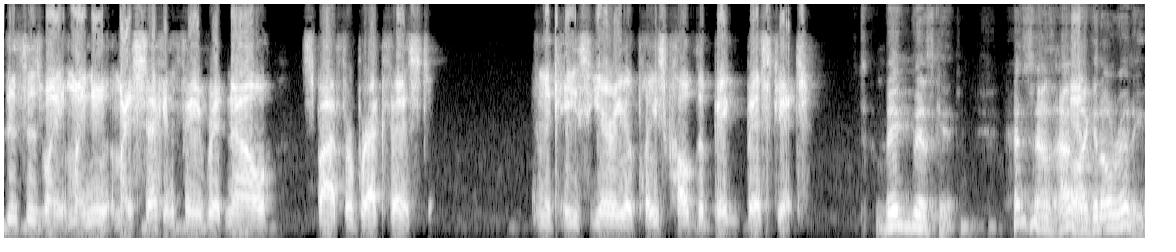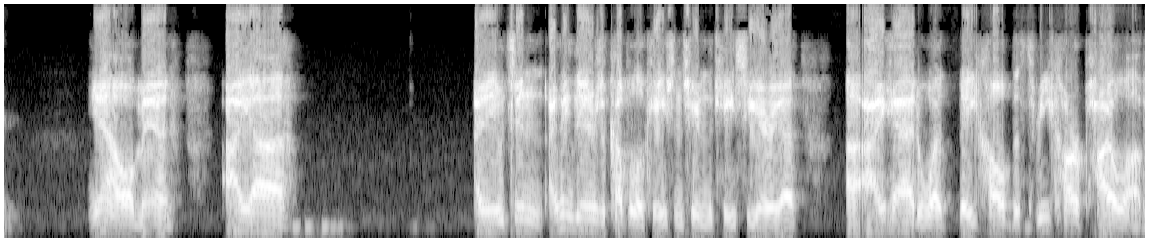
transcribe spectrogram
This is my my new my second favorite now spot for breakfast in the KC area. A place called the Big Biscuit. Big Biscuit. That sounds. I yeah. like it already. Yeah. Oh man. I uh. I it's in. I think there's a couple locations here in the KC area. Uh, I had what they called the three car pileup.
